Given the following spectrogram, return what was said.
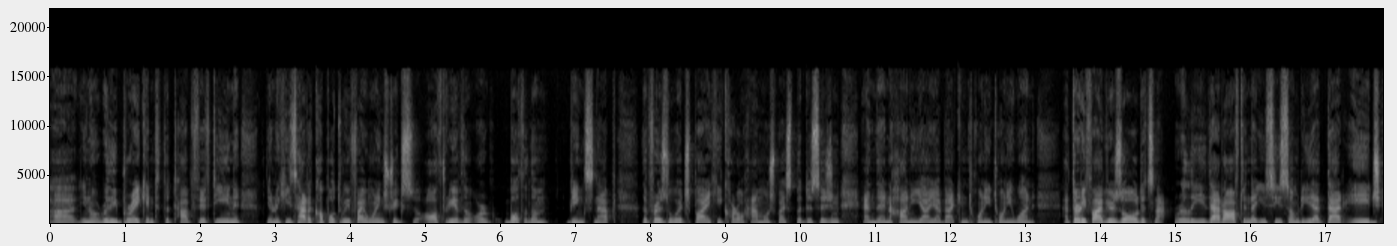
uh, you know, really break into the top 15. You know, he's had a couple three fight winning streaks, all three of them, or both of them being snapped. The first of which by Ricardo Ramos by split decision, and then Rani Yahya back in 2021. At 35 years old, it's not really that often that you see somebody at that age,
